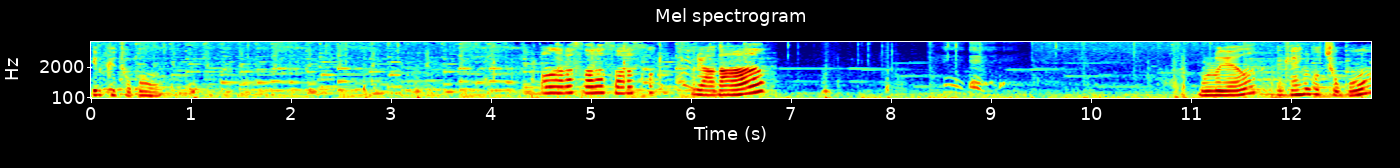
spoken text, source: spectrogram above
이렇게 두고. 어 알았어 알았어 알았어. 우리 아가. 모르게요? 이렇게 헹궈 주고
